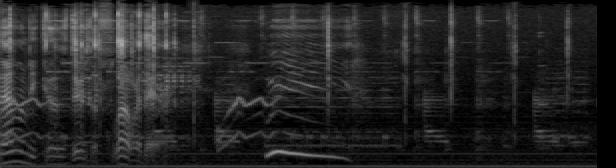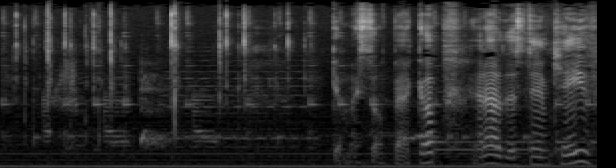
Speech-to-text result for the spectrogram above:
Down because there's a flower there. Whee! Get myself back up and out of this damn cave.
